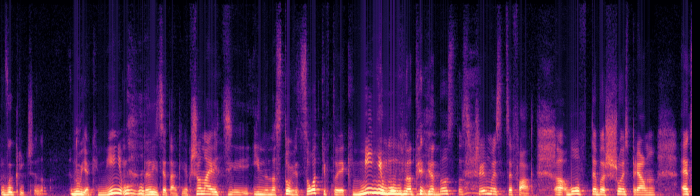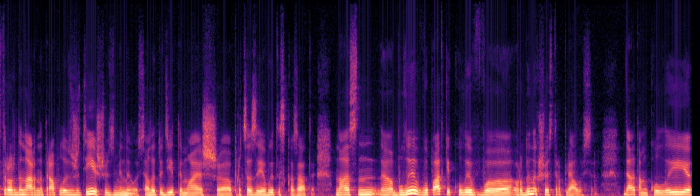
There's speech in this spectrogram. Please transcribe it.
виключено. Ну, як мінімум, дивіться так, якщо навіть і не на 100%, то як мінімум на 90 з чимось це факт. Або в тебе щось прям екстраординарне трапилось в житті і щось змінилося. Але тоді ти маєш е, про це заявити, сказати. У нас е, були випадки, коли в родинах щось траплялося. Да, там, коли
